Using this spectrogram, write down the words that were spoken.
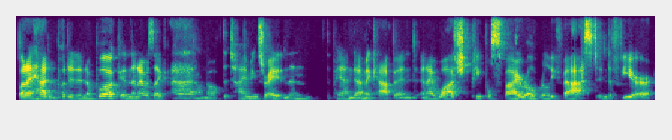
but I hadn't put it in a book. And then I was like, ah, I don't know if the timing's right. And then the pandemic happened, and I watched people spiral really fast into fear.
